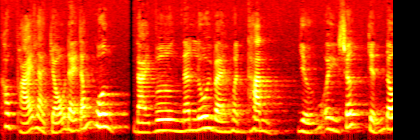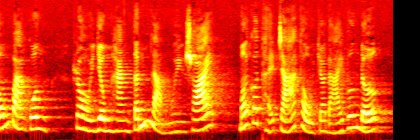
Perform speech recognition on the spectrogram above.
Không phải là chỗ để đóng quân Đại vương nên lui về Huỳnh Thành Dưỡng uy sức chỉnh đốn ba quân rồi dùng hàng tính làm nguyên soái mới có thể trả thù cho đại vương được.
